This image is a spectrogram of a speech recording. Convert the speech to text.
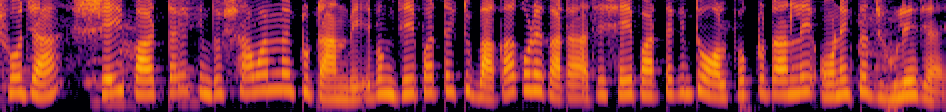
সোজা, সেই পার্টটাকে কিন্তু সামান্য একটু টানবে এবং যেই পার্টটা একটু বাঁকা করে কাটা আছে, সেই পার্টটা কিন্তু অল্প একটু টানলেই অনেকটা ঝুলে যায়।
